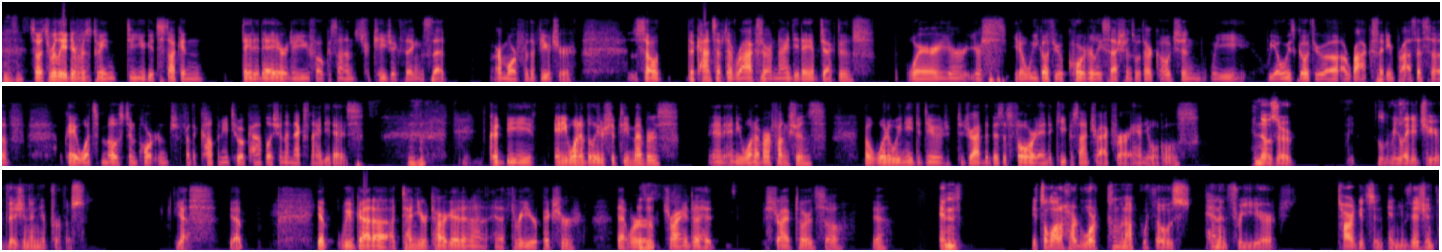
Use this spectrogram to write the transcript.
Mm-hmm. So it's really a difference between do you get stuck in day to day or do you focus on strategic things that are more for the future. So the concept of rocks are 90 day objectives where you're you're you know we go through quarterly sessions with our coach and we we always go through a, a rock setting process of okay, what's most important for the company to accomplish in the next 90 days? Mm-hmm. Could be any one of the leadership team members in any one of our functions, but what do we need to do to drive the business forward and to keep us on track for our annual goals? And those are related to your vision and your purpose. Yes. Yep. Yep. We've got a, a 10 year target and a, and a three year picture that we're mm-hmm. trying to hit, strive towards. So yeah. And it's a lot of hard work coming up with those 10 and three year targets and, and your vision.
